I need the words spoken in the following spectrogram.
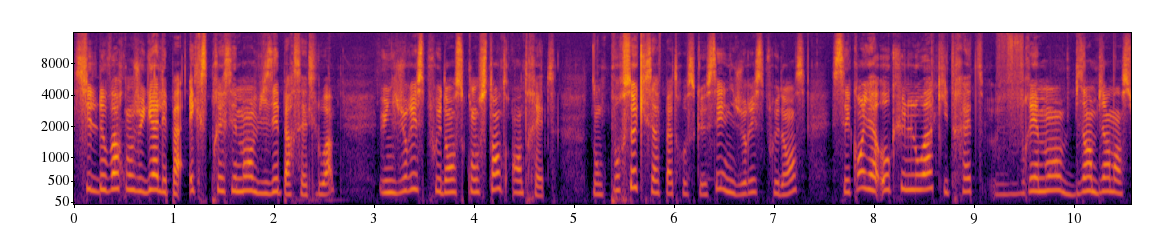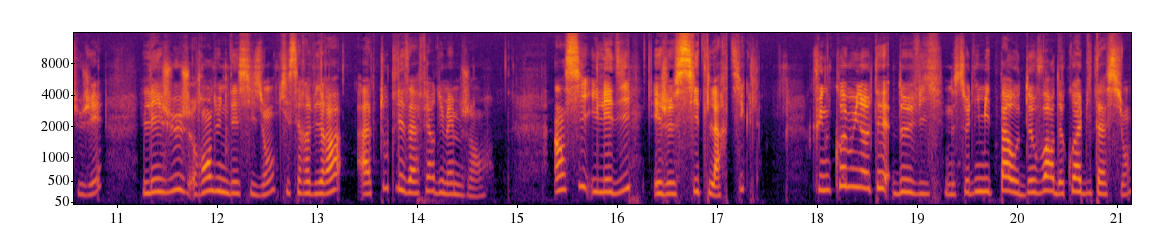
Si le devoir conjugal n'est pas expressément visé par cette loi, une jurisprudence constante en traite. Donc pour ceux qui ne savent pas trop ce que c'est, une jurisprudence, c'est quand il n'y a aucune loi qui traite vraiment bien bien d'un sujet, les juges rendent une décision qui servira à toutes les affaires du même genre. Ainsi, il est dit, et je cite l'article, qu'une communauté de vie ne se limite pas au devoir de cohabitation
